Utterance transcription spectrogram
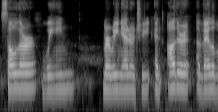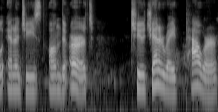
solar, wind, marine energy, and other available energies on the earth to generate power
